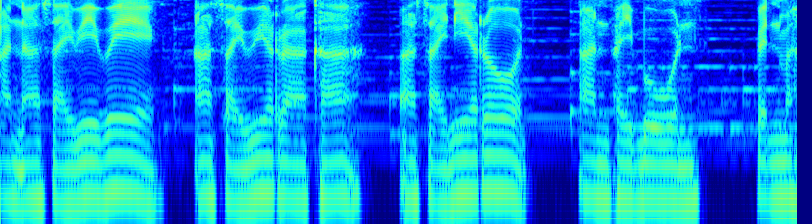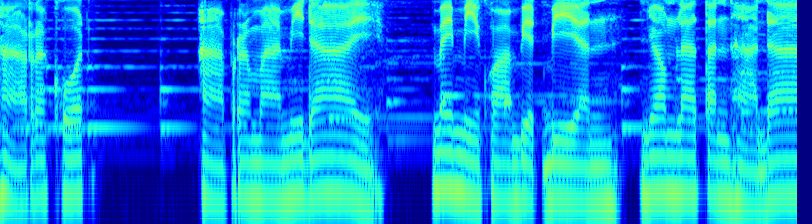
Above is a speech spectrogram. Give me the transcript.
อันอาศัยวิเวก อาศัยวิราคะ อาศัยนิโรธ อันไพบูรณ์เป็นมหารคต หาประมาณมิได้ ไม่มีความเบียดเบียน ย่อมละตัณหาได้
